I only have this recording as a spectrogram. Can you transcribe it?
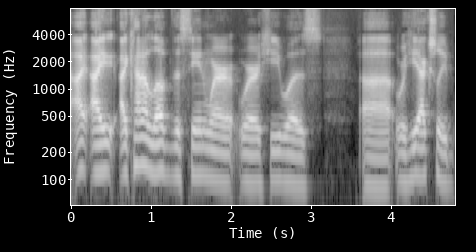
I I, I kind of loved the scene where where he was uh, where he actually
